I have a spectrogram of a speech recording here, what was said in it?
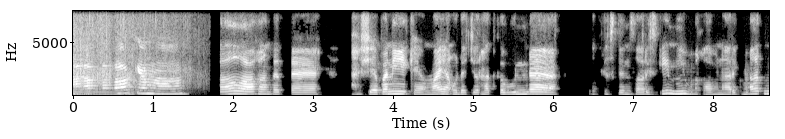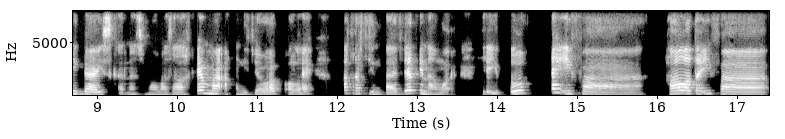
Halo Kema. Halo Kang Teteh. Nah, siapa nih Kema yang udah curhat ke Bunda? Podcast dan stories ini bakal menarik banget nih guys, karena semua masalah Kema akan dijawab oleh pakar cinta Jatinangor, yaitu Teh Iva. Halo Teh Iva.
